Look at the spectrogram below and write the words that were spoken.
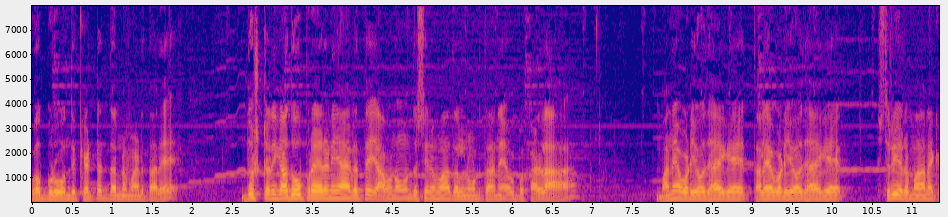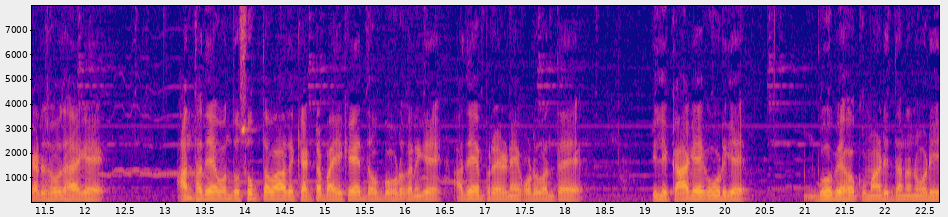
ಒಬ್ಬರು ಒಂದು ಕೆಟ್ಟದ್ದನ್ನು ಮಾಡ್ತಾರೆ. ದುಷ್ಟನಿಗೆ ಅದು ಪ್ರೇರಣೆಯಾಗುತ್ತೆ. ಯಾವನೋ ಒಂದು ಸಿನಿಮಾದಲ್ಲಿ ನೋಡ್ತಾನೆ, ಒಬ್ಬ ಕಳ್ಳ ಮನೆ ಒಡೆಯೋದು ಹೇಗೆ, ತಲೆ ಒಡೆಯೋದು ಹೇಗೆ, ಸ್ತ್ರೀ ಮಾನ ಕೆಡಿಸೋದು ಹೇಗೆ, ಅಂಥದೇ ಒಂದು ಸೂಕ್ತವಾದ ಕೆಟ್ಟ ಬಯಕೆ ಇದ್ದ ಒಬ್ಬ ಹುಡುಗನಿಗೆ ಅದೇ ಪ್ರೇರಣೆ ಕೊಡುವಂತೆ, ಇಲ್ಲಿ ಕಾಗೆ ಗೂಡಿಗೆ ಗೂಬೆ ಹೊಕ್ಕು ಮಾಡಿದ್ದನ್ನು ನೋಡಿ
